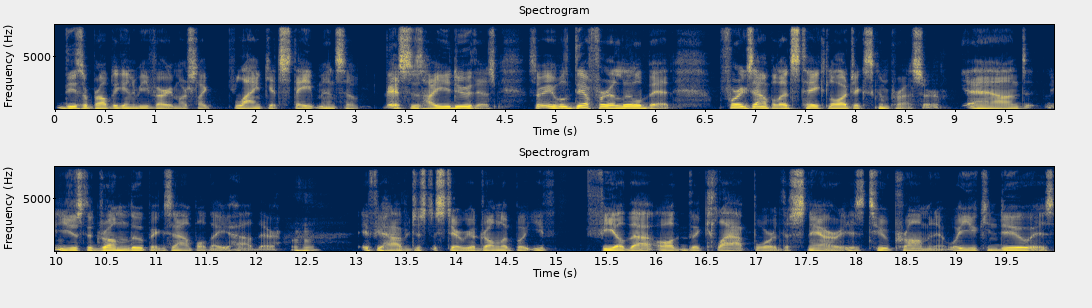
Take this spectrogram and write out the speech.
these are probably going to be very much like blanket statements of this is how you do this. So it will differ a little bit. For example, let's take Logic's compressor and use the drum loop example that you had there. Mm-hmm. If you have just a stereo drum loop, but you feel that oh, the clap or the snare is too prominent, what you can do is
